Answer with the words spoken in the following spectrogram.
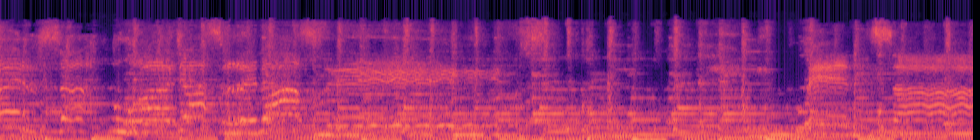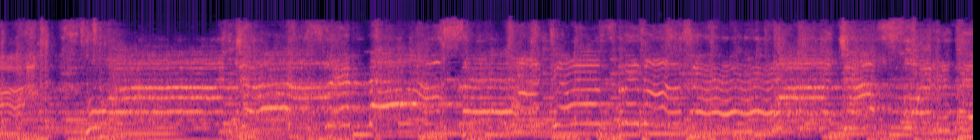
diversa, Guayas renace. Inmensa. Guayas renace. Guayas renace. Guayas fuerte.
